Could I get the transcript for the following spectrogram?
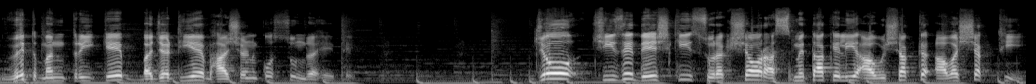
वित्त मंत्री के बजटीय भाषण को सुन रहे थे। जो चीज़ें देश की सुरक्षा और अस्मिता के लिए आवश्यक आवश्यक थी,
